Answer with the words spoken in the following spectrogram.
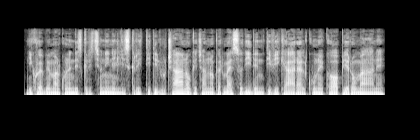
di cui abbiamo alcune descrizioni negli scritti di Luciano che ci hanno permesso di identificare alcune copie romane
